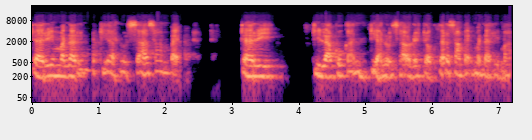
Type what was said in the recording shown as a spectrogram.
dari menerima diagnosa sampai dari dilakukan diagnosa oleh dokter sampai menerima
